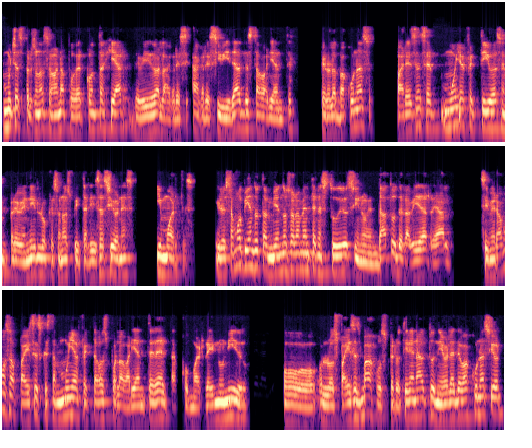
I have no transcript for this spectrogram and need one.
muchas personas se van a poder contagiar debido a la agresividad de esta variante, pero las vacunas parecen ser muy efectivas en prevenir lo que son hospitalizaciones y muertes. Y lo estamos viendo también no solamente en estudios, sino en datos de la vida real. Si miramos a países que están muy afectados por la variante Delta, como el Reino Unido o los Países Bajos, pero tienen altos niveles de vacunación,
